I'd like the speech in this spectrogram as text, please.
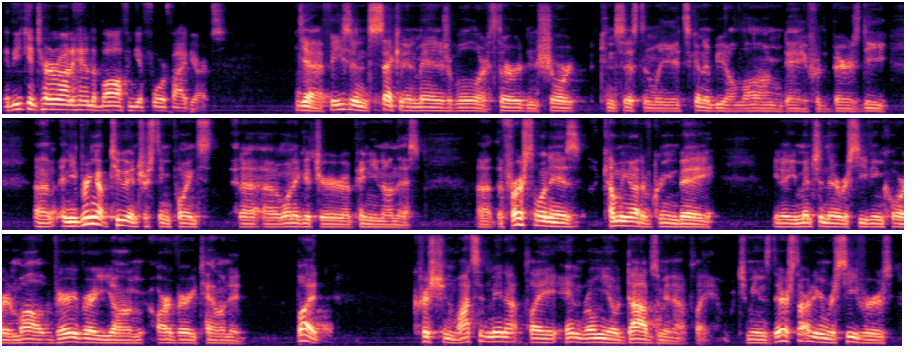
if he can turn around and hand the ball off and get four or five yards. Yeah, if he's in second and manageable or third and short consistently, it's going to be a long day for the Bears D. Um, and you bring up two interesting points, and I, I want to get your opinion on this. Uh, the first one is coming out of Green Bay. You know, you mentioned their receiving corps, and while very, very young, are very talented, but Christian Watson may not play and Romeo Doubs may not play, which means their starting receivers –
